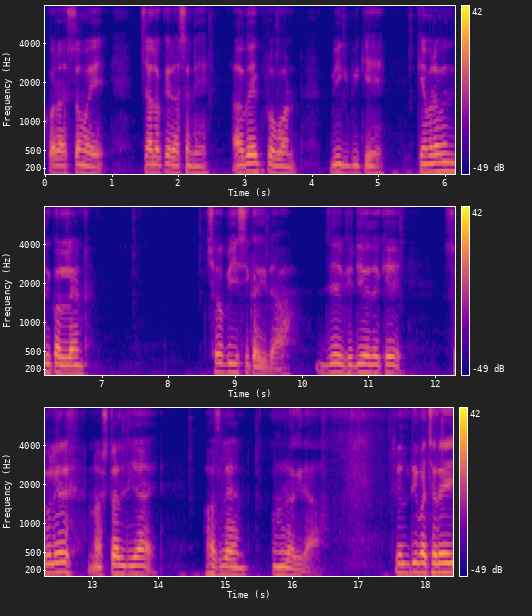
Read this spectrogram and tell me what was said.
করার সময়ে চালকের আসনে আবেগপ্রবণ বিগ বিকে ক্যামেরাবন্দি করলেন ছবি শিকারীরা। যে ভিডিও দেখে সোলের নস্টালজিয়ায় ভাসলেন অনুরাগীরা। চলতি বছরেই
